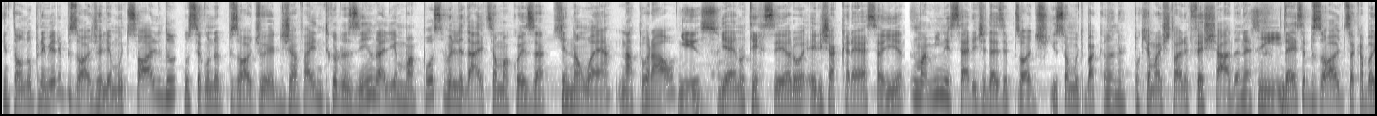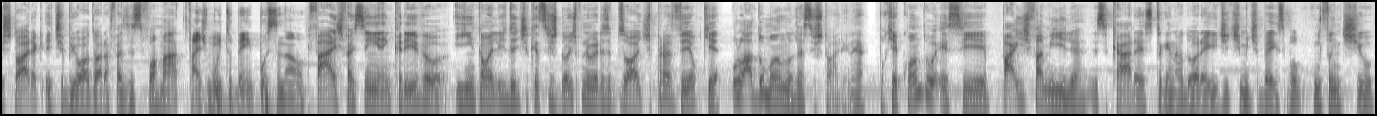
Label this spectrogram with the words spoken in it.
Então, no primeiro episódio, ele é muito sólido, no segundo episódio, ele já vai introduzindo ali uma possibilidade de ser uma coisa que não é natural. Isso. E aí no terceiro, ele já cresce aí. Uma minissérie de 10 episódios, isso é muito bacana. Porque é uma história fechada, né? Sim. 10 episódios, acabou a história. HBO adora fazer esse formato. Faz muito bem, por sinal. Faz, faz sim, é incrível. E então ele dedica esses dois dois primeiros episódios para ver o quê? O lado humano dessa história, né? Porque quando esse pai de família, esse cara, esse treinador aí de time de beisebol infantil,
